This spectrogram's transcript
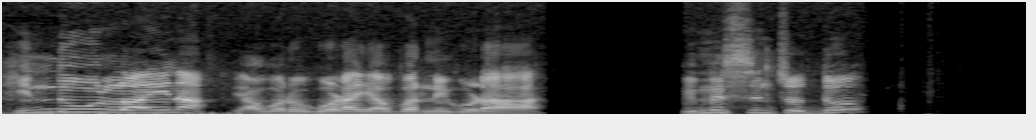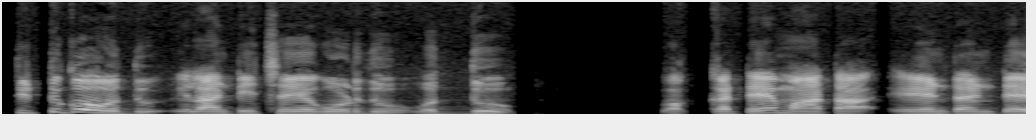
హిందువుల్లో అయినా ఎవరు కూడా ఎవరిని కూడా విమర్శించొద్దు తిట్టుకోవద్దు ఇలాంటివి చేయకూడదు వద్దు ఒక్కటే మాట ఏంటంటే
